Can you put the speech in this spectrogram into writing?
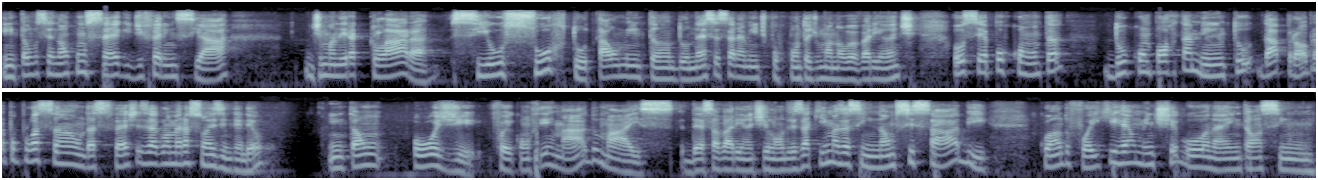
Então você não consegue diferenciar de maneira clara se o surto está aumentando necessariamente por conta de uma nova variante ou se é por conta do comportamento da própria população, das festas e aglomerações, entendeu? Então, Hoje foi confirmado mais dessa variante de Londres aqui, mas assim, não se sabe quando foi que realmente chegou, né? Então, assim,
